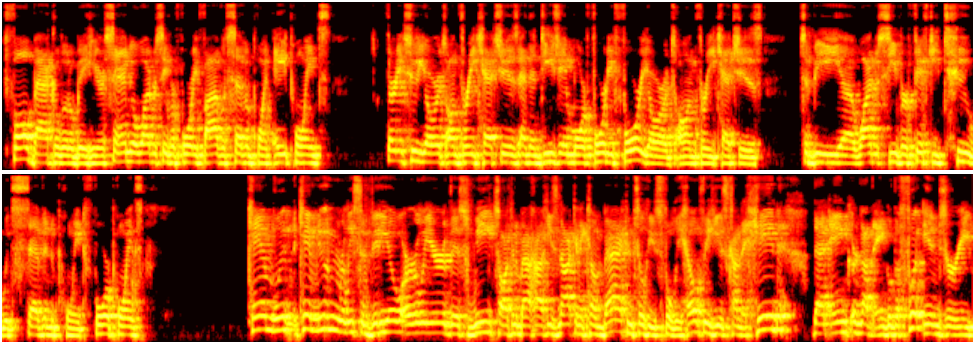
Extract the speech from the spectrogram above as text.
fall back a little bit here. Samuel, wide receiver 45 with 7.8 points. 32 yards on three catches, and then DJ Moore 44 yards on three catches to be uh, wide receiver 52 with 7.4 points. Cam Cam Newton released a video earlier this week talking about how he's not going to come back until he's fully healthy. He's kind of hid that ankle, or not the ankle, the foot injury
